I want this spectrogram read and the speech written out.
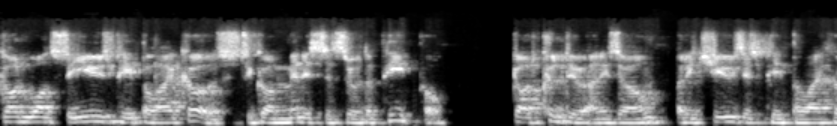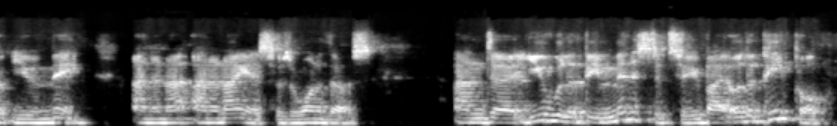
God wants to use people like us to go and minister to other people. God could do it on his own, but he chooses people like you and me. And Ananias was one of those. And uh, you will have been ministered to by other people,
